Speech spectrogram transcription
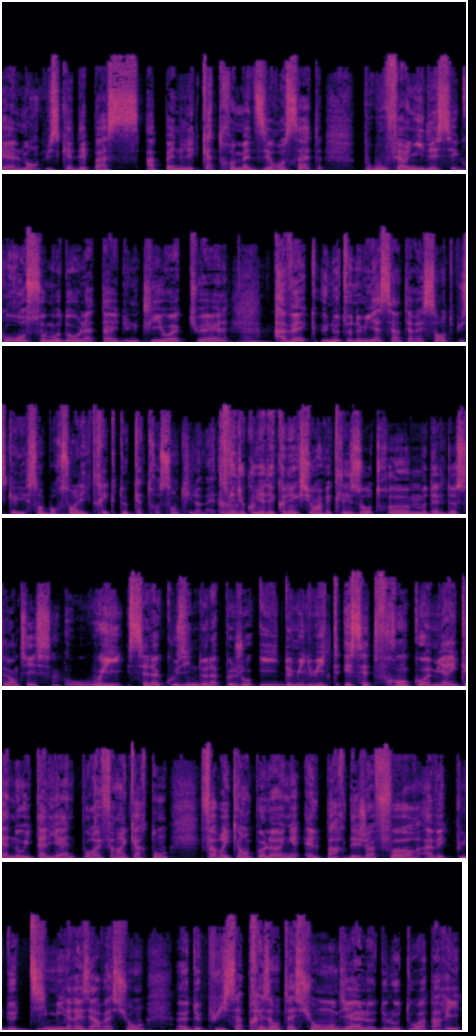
réellement, puisqu'elle dépasse à peine les 4 mètres 07. Pour vous faire une idée, c'est grosso modo la taille d'une Clio actuelle, avec une autonomie assez intéressante, puisqu'elle est 100% électrique de 400 km. Et du coup, il y a des connexions avec les autres euh, modèles de Stellantis? Oui, c'est la cousine de la Peugeot i 2008 et cette franco-américano-italienne pourrait faire un carton. Fabriquée en Pologne, elle part déjà fort avec plus de 10 000 réservations euh, depuis sa présentation mondiale de l'auto à Paris.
